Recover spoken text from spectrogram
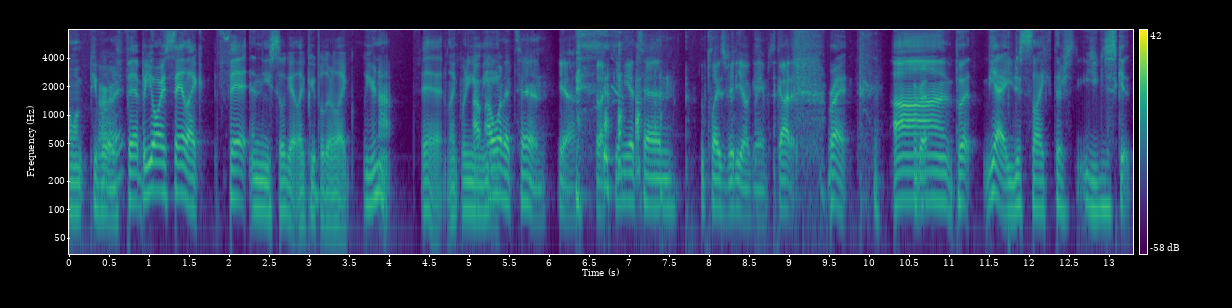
I want people all that are right. fit. But you always say like fit, and you still get like people that are like, well, you're not fit. Like, what do you I, mean? I want a ten. Yeah. So, like, give me a ten who plays video games. Got it. right. Uh, But yeah, you just like there's you just get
